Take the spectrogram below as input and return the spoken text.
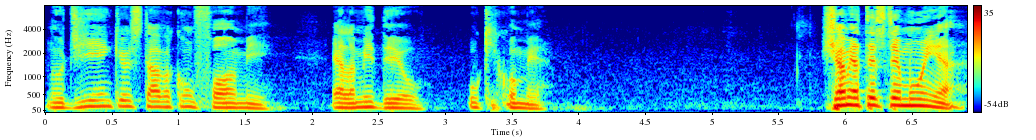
no dia em que eu estava com fome, ela me deu o que comer. Chame a testemunha.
